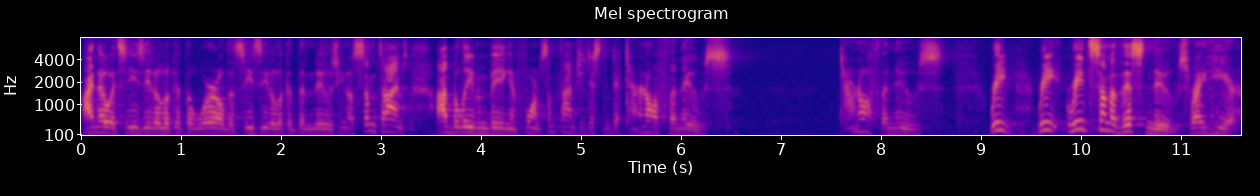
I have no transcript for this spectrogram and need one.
I know it's easy to look at the world, it's easy to look at the news. You know, sometimes I believe in being informed. Sometimes you just need to turn off the news. Turn off the news. Read, read, read some of this news right here.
